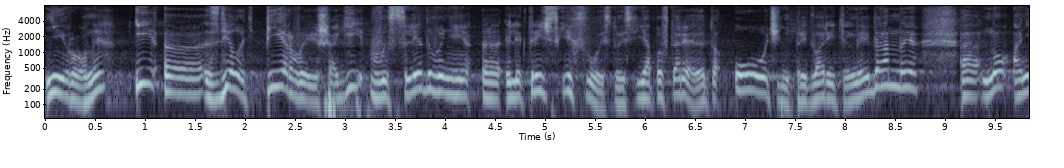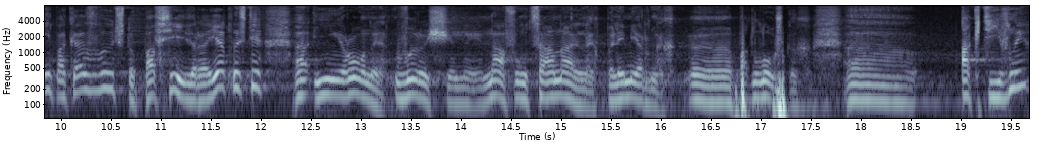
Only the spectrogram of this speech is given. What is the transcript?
нейроны и э, сделать первые шаги в исследовании э, электрических свойств. То есть, я повторяю, это очень предварительные данные, э, но они показывают, что по всей вероятности э, нейроны, выращенные на функциональных полимерных э, подложках, э, активны,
